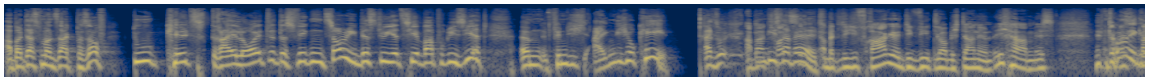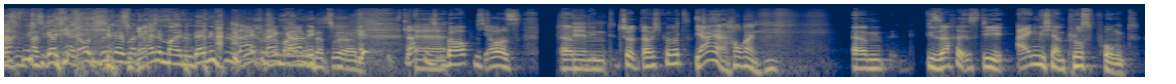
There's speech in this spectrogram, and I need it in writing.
Aber dass man sagt, pass auf, du killst drei Leute, deswegen, sorry, wirst du jetzt hier vaporisiert, ähm, finde ich eigentlich okay. Also aber in dieser trotzdem, Welt. Aber die Frage, die wir, glaube ich, Daniel und ich haben, ist. Dominik, lass mich was- die ganze Zeit aus. Ich will Ja, mal deine Meinung, deine philosophische nein, gar Meinung nicht. dazu hören. Ich lach mich Äh, überhaupt nicht aus. Ähm, ähm, darf ich kurz? Ja, ja, hau rein. Ähm, die Sache ist die, eigentlich ein Pluspunkt,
